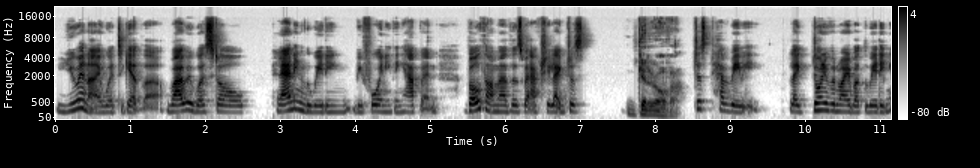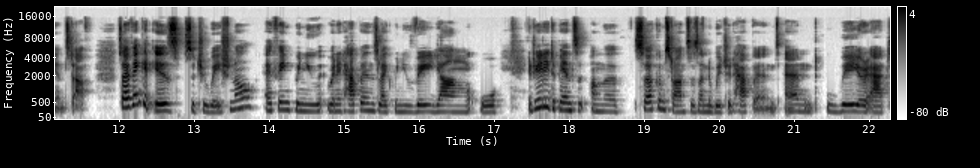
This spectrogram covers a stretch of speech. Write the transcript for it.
you and I were together, while we were still planning the wedding before anything happened, both our mothers were actually like, just Get it over. just have a baby. Like don't even worry about the wedding and stuff. So I think it is situational. I think when you when it happens like when you're very young or it really depends on the circumstances under which it happens and where you're at.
